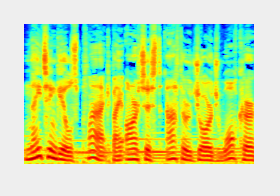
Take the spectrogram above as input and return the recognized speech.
Nightingale's plaque by artist Arthur George Walker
